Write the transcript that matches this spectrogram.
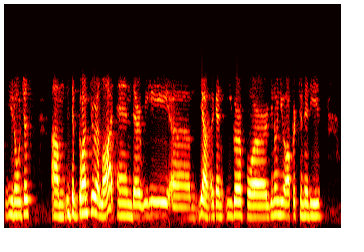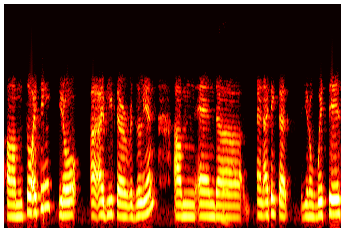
you know, just, um, they've gone through a lot and they're really, um, yeah, again, eager for, you know, new opportunities. Um, so I think, you know, I, I believe they're resilient. Um, and, uh, and I think that, you know, with this,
